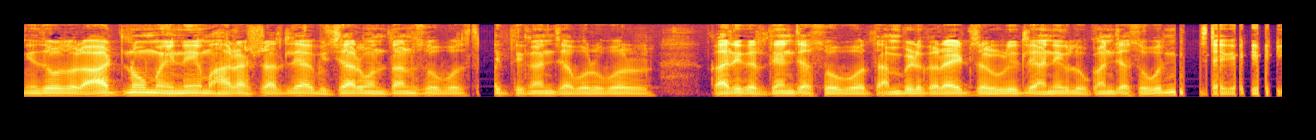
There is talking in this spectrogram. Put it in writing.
मी जवळजवळ आठ नऊ महिने महाराष्ट्रातल्या विचारवंतांसोबत साहित्यिकांच्या बरोबर कार्यकर्त्यांच्या सोबत आंबेडकराईट चळवळीतल्या अनेक लोकांच्या सोबत मी केली.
